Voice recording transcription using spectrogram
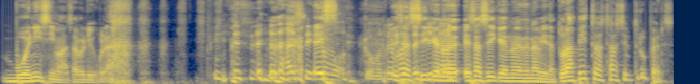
Buenísima esa película. Así Es- como, como esa, remate sí que no es, esa sí que no es de Navidad. ¿Tú la has visto, Starship Troopers?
